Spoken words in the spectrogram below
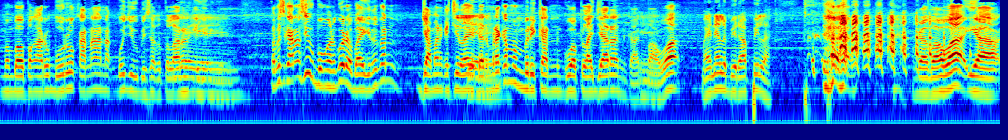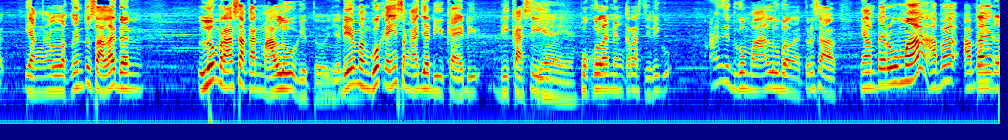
membawa pengaruh buruk karena anak gue juga bisa ketularan Iya, kayak iya, gini, iya. Tapi sekarang sih hubungan gue udah baik itu kan zaman kecil aja Iya, dan iya. mereka memberikan gue pelajaran kan Iya. bahwa Mainnya lebih rapi lah. nggak bahwa ya yang lu lakuin tuh salah dan lu merasakan malu gitu. Jadi emang gue kayaknya sengaja di kayak di dikasih Hmm. Iya, iya. pukulan yang keras jadi gue anjir gue malu banget. Terus ah, nyampe rumah apa apa Tante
